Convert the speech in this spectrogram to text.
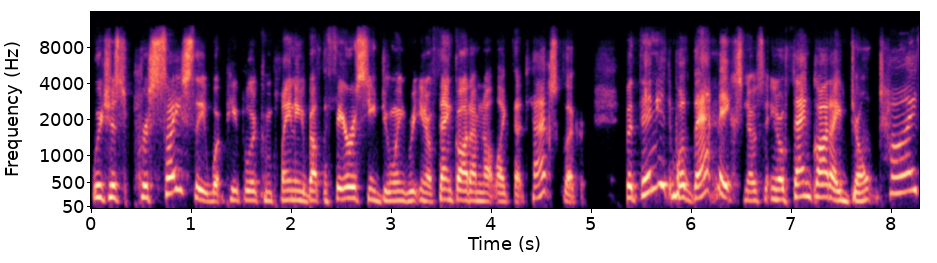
which is precisely what people are complaining about the Pharisee doing. You know, thank God I'm not like that tax collector. But then, you, well, that makes no sense. You know, thank God I don't tithe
